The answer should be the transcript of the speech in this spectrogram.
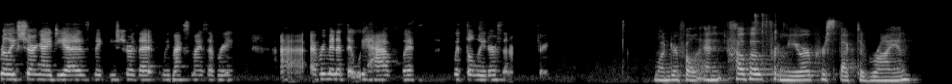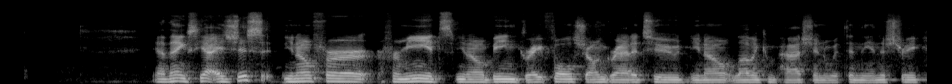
really sharing ideas making sure that we maximize every uh, every minute that we have with with the leaders in our country wonderful. And how about from your perspective ryan? Yeah thanks. Yeah it's just you know for for me it's you know being grateful showing gratitude you know love and compassion within the industry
